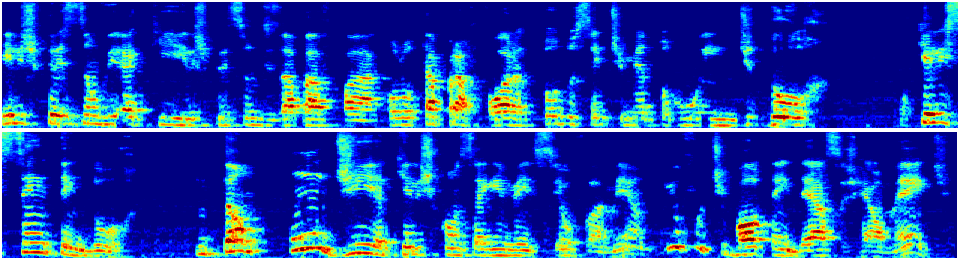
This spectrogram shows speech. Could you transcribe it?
Eles precisam vir aqui, eles precisam desabafar, colocar para fora todo o sentimento ruim, de dor, porque eles sentem dor. Então, um dia que eles conseguem vencer o Flamengo, e o futebol tem dessas realmente,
